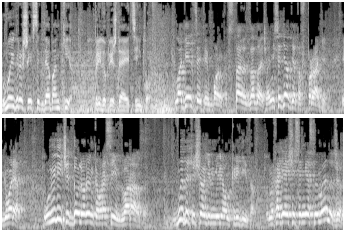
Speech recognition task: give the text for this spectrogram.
выигрышей всегда банкир, предупреждает Тиньков. Владельцы этих банков ставят задачу. Они сидят где-то в Праге и говорят, увеличить долю рынка в России в два раза, выдать еще один миллион кредитов. Находящийся местный менеджер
